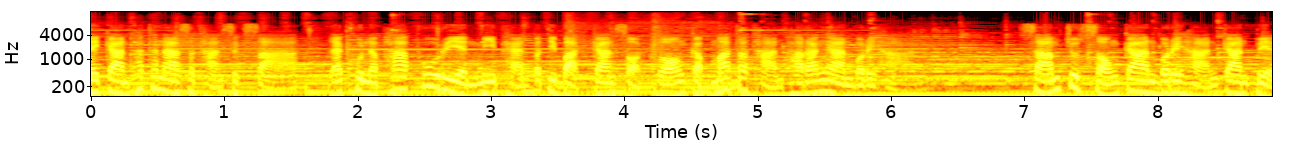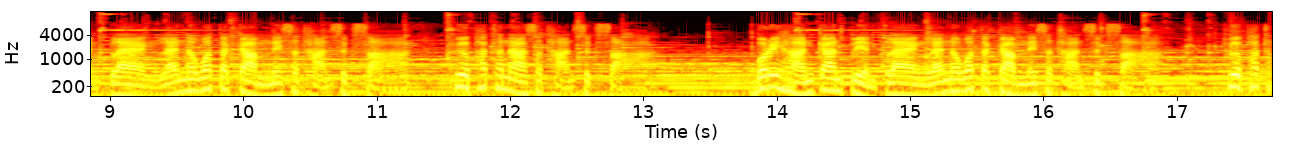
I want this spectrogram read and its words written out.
ในการพัฒนาสถานศึกษา และคุณภาพผู้เรียนมีแผนปฏิบัติการสอดคล้องกับมาตรฐานพารงานบริหาร 3.2 การบริหารการเปลี่ยนแปลง และนวัตกรรมในสถานศึกษา เพื่อพัฒนาสถานศึกษา บริหารการเปลี่ยนแปลงและนวัตกรรมในสถานศึกษา เพื่อพัฒ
